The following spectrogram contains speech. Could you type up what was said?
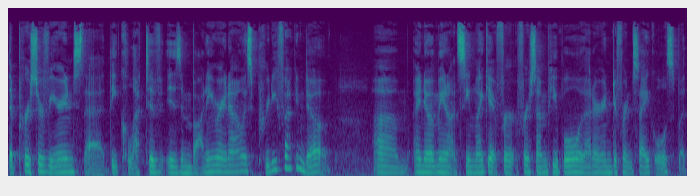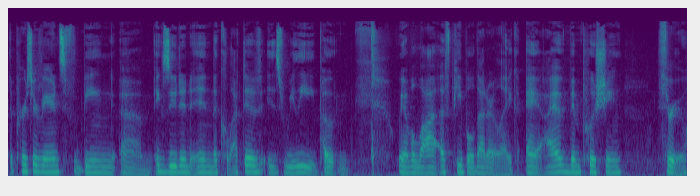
the perseverance that the collective is embodying right now is pretty fucking dope. Um, I know it may not seem like it for, for some people that are in different cycles, but the perseverance being um, exuded in the collective is really potent. We have a lot of people that are like, hey, I have been pushing through.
